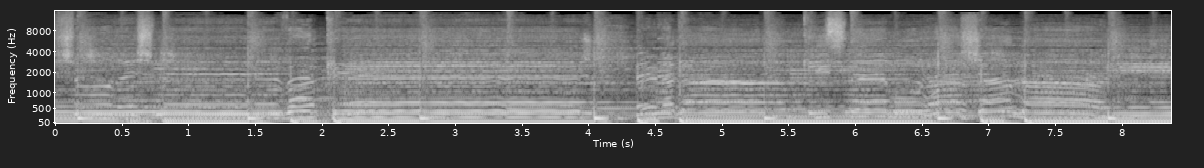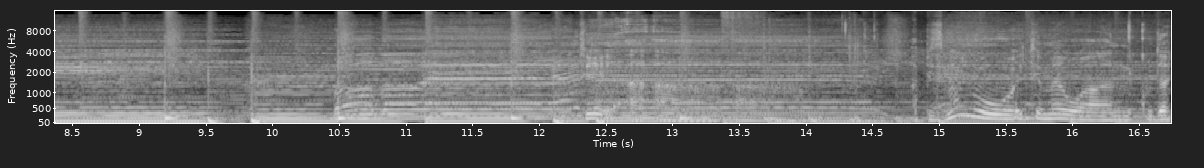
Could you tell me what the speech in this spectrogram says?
שורש מבקש, בן אדם כסנה מול השמיים, הפזמון הוא, הייתי אומר, הוא הנקודה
